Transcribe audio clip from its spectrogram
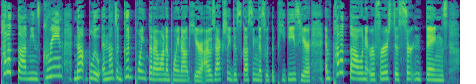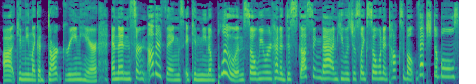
파랗다 means green, not blue. And that's a good point that I want to point out here. I was actually discussing this with the PDs here. And 파랗다, when it refers to certain things, uh, can mean like a dark green here. And then certain other things, it can mean a blue. And so we were kind of discussing that. And he was just like, so when it talks about vegetables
